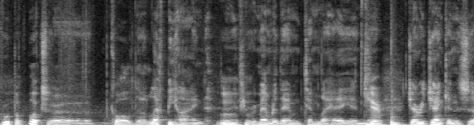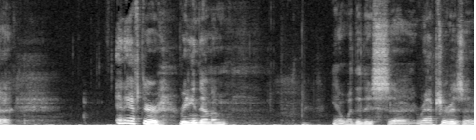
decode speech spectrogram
group of books uh, called uh, Left Behind, Mm. if you remember them, Tim LaHaye and uh, Jerry Jenkins. Uh, and after reading them, I'm, you know, whether this uh, rapture is a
